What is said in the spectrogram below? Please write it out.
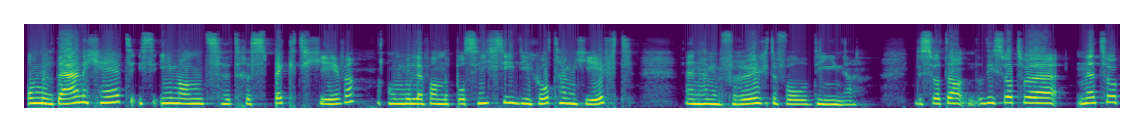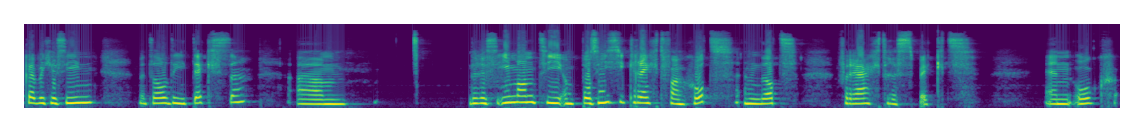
Onderdanigheid is iemand het respect geven omwille van de positie die God hem geeft en hem vreugdevol dienen. Dus wat dat, is wat we net ook hebben gezien met al die teksten. Um, er is iemand die een positie krijgt van God en dat vraagt respect. En ook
